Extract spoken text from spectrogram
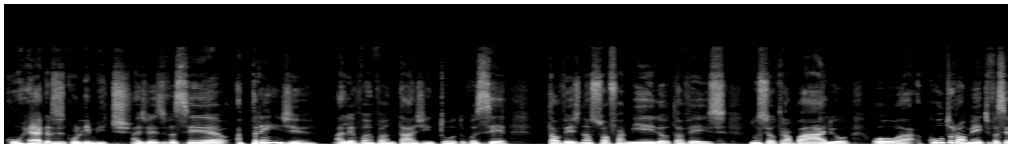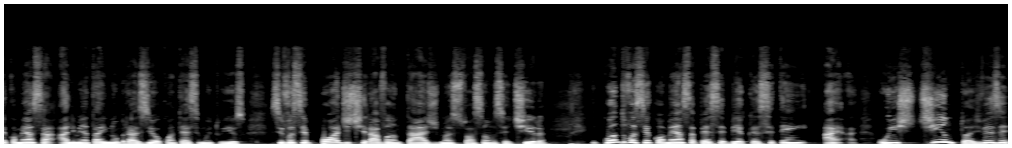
com regras e com limites. Às vezes você aprende a levar vantagem em tudo. Você, talvez na sua família, ou talvez no seu trabalho, ou ah, culturalmente, você começa a alimentar, e no Brasil acontece muito isso. Se você pode tirar vantagem de uma situação, você tira. E quando você começa a perceber que você tem a- a- o instinto, às vezes,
